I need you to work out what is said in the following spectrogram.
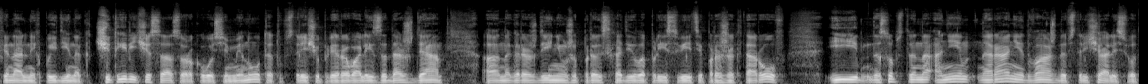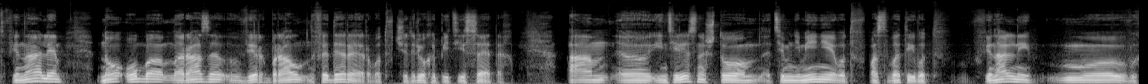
финальных поединок 4 часа 48 минут, эту встречу прерывали из-за дождя, а награждение уже происходило при свете прожекторов, и, собственно, они ранее дважды встречались вот в финале, но оба раза вверх брал Федерер. Вот вот в четырех и пяти сетах. А э, интересно, что, тем не менее, вот в, в этой вот финальной, в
